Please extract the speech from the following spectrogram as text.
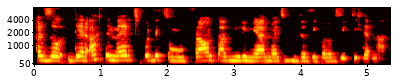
Also der 8. März wurde zum Frauentag nur im Jahr 1977 ernannt.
